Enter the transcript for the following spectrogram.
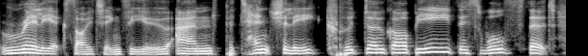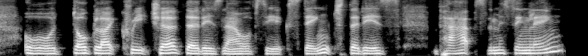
really exciting for you. And potentially, could Dogor be this wolf that, or dog like creature that is now obviously extinct, that is perhaps the missing link?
